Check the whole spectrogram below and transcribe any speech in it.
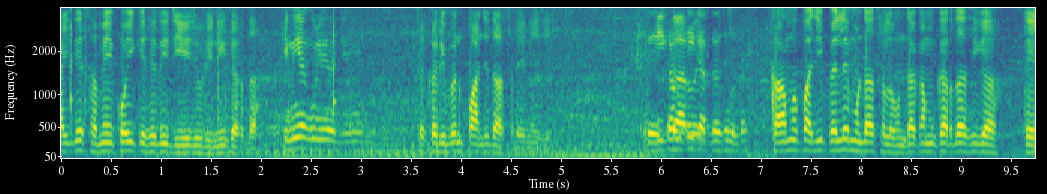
ਅੱਜ ਦੇ ਸਮੇਂ ਕੋਈ ਕਿਸੇ ਦੀ ਜੀ ਜੂਰੀ ਨਹੀਂ ਕਰਦਾ। ਕਿੰਨੀਆਂ ਗੋਲੀਆਂ ਜੀ ਤਕਰੀਬਨ 5 ਦੱਸ ਰਹੇ ਨੇ ਜੀ। ਕੀ ਕੰਮ ਕੀ ਕਰਦਾ ਸੀ ਮੁੰਡਾ? ਕੰਮ ਭਾਜੀ ਪਹਿਲੇ ਮੁੰਡਾ ਸਲੂਨ ਦਾ ਕੰਮ ਕਰਦਾ ਸੀਗਾ ਤੇ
